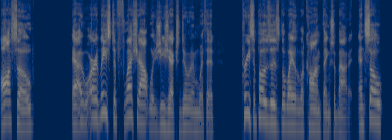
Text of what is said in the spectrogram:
also, or at least to flesh out what Zizek's doing with it, presupposes the way Lacan thinks about it. And so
